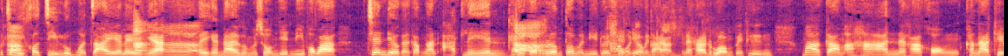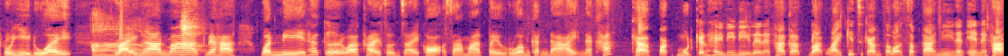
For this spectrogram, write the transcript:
ก็จะมีข้าวจี่รูปหัวใจอะไรอย่างเงี้ยอ่าไปกันได้คุณผู้ชมเย็นนี้เพราะว่าเช่นเดียวกันกับงานอาร์ตเลนค่ะที่ก็เริ่มต้นวันนี้ด้วยอ้าวเช่นเดียวกันวันนี้เหมือนกันนะคะ รวมไปถึงมหกรรมอาหารนะคะของคณะเทคโนโลยีด้วยอ่าหลายงานมากนะคะ วันนี้ถ้าเกิดว่าใครสนใจก็สามารถไปร่วมกันได้นะคะ ค่ะ ปักหมุดกันให้ดีๆเลยนะคะ กับหลากหลายกิจกรรมตลอดสัปดาห์นี้นั่นเองนะคะ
